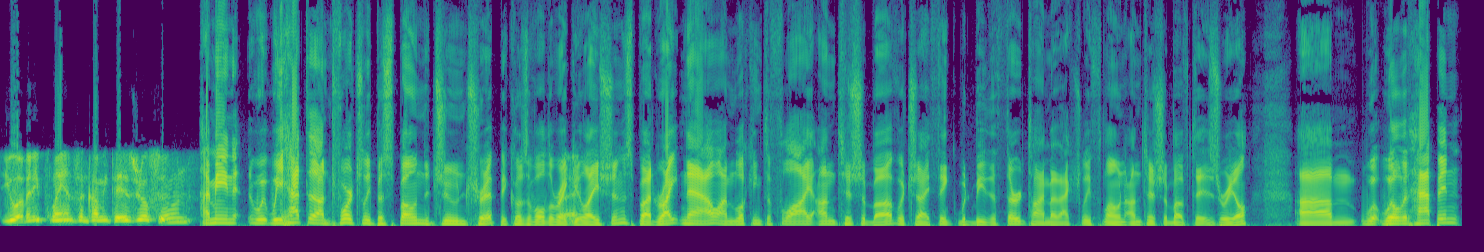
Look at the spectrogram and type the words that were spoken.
Do you have any plans on coming to Israel soon? I mean, we, we had to unfortunately postpone the June trip because of all the regulations. Right. But right now, I'm looking to fly on Tisha B'av, which I think would be the third time I've actually flown on Tisha B'av to Israel. Um, w- will it happen?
